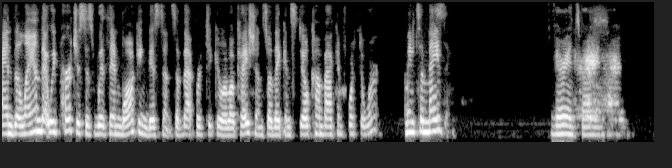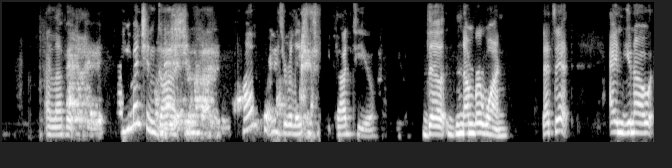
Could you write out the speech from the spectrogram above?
and the land that we purchase is within walking distance of that particular location so they can still come back and forth to work. I mean it's amazing. Very inspiring. I love it. You mentioned god. How important is your relationship with god to you? The number one. That's it. And you know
